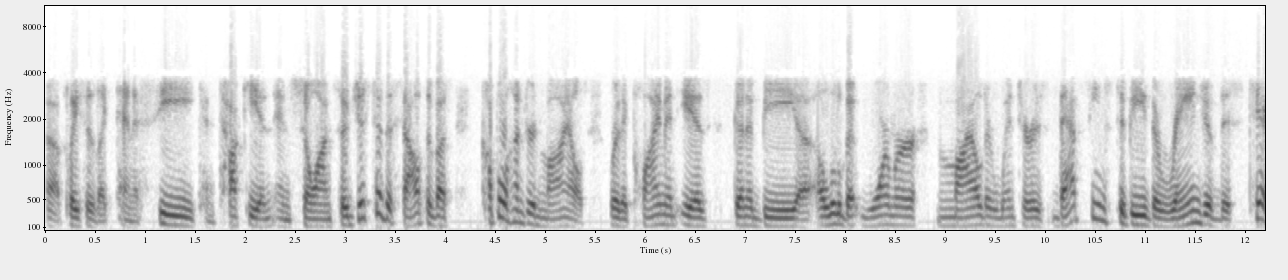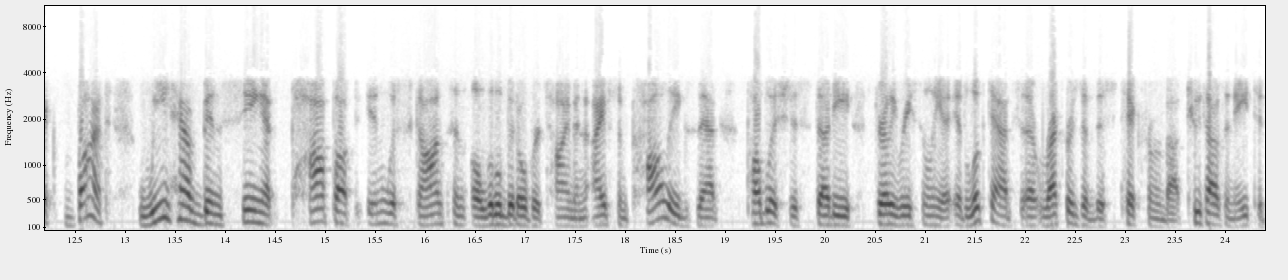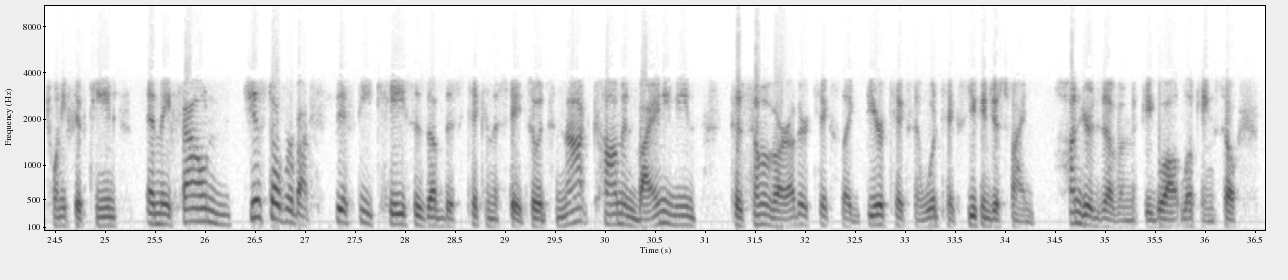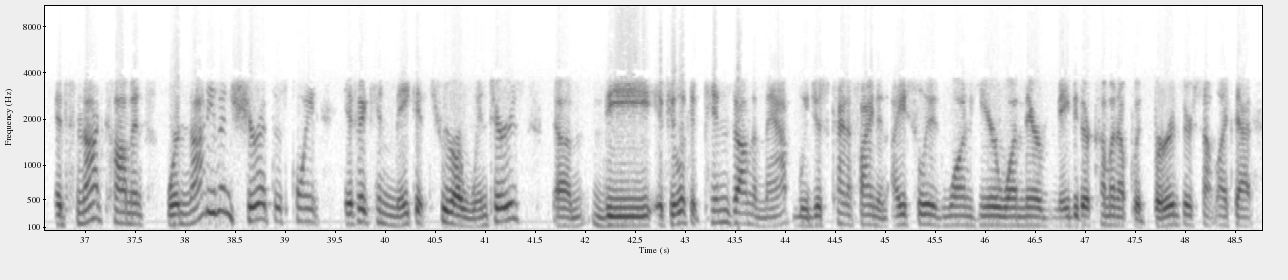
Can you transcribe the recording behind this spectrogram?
uh, places like Tennessee, Kentucky, and, and so on. So just to the south of us, a couple hundred miles, where the climate is going to be a, a little bit warmer, milder winters. That seems to be the range of this tick. But we have been seeing it pop up in Wisconsin a little bit over time. And I have some colleagues that published a study fairly recently. It looked at uh, records of this tick from about 2008 to 2015, and they found just over about 50 cases of this tick in the state. So it's not common by any means because some of our other ticks like deer ticks and wood ticks, you can just find hundreds of them if you go out looking. So it's not common. We're not even sure at this point if it can make it through our winters. Um, the if you look at pins on the map, we just kind of find an isolated one here, one there. Maybe they're coming up with birds or something like that.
